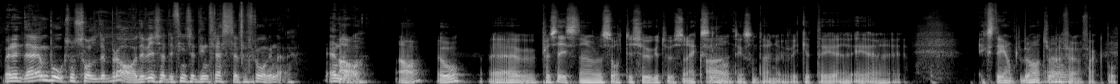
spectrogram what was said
Men det där är en bok som sålde bra. Det visar att det finns ett intresse för frågorna. Ändå. Ja. Ja, jo, eh, precis. Den har väl sålt i 20 000 ex eller någonting sånt där nu. Vilket är, är extremt bra tror jag för en fackbok.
